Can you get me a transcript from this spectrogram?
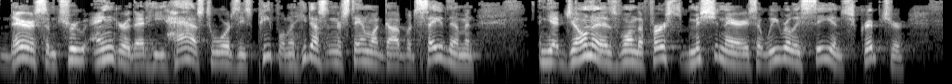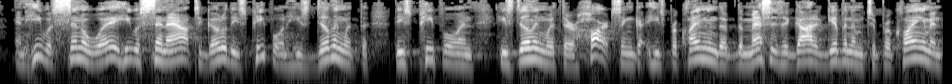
there is some true anger that he has towards these people, and he doesn't understand why God would save them. And, and yet, Jonah is one of the first missionaries that we really see in Scripture. And he was sent away, he was sent out to go to these people, and he's dealing with the, these people, and he's dealing with their hearts, and he's proclaiming the, the message that God had given him to proclaim. And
